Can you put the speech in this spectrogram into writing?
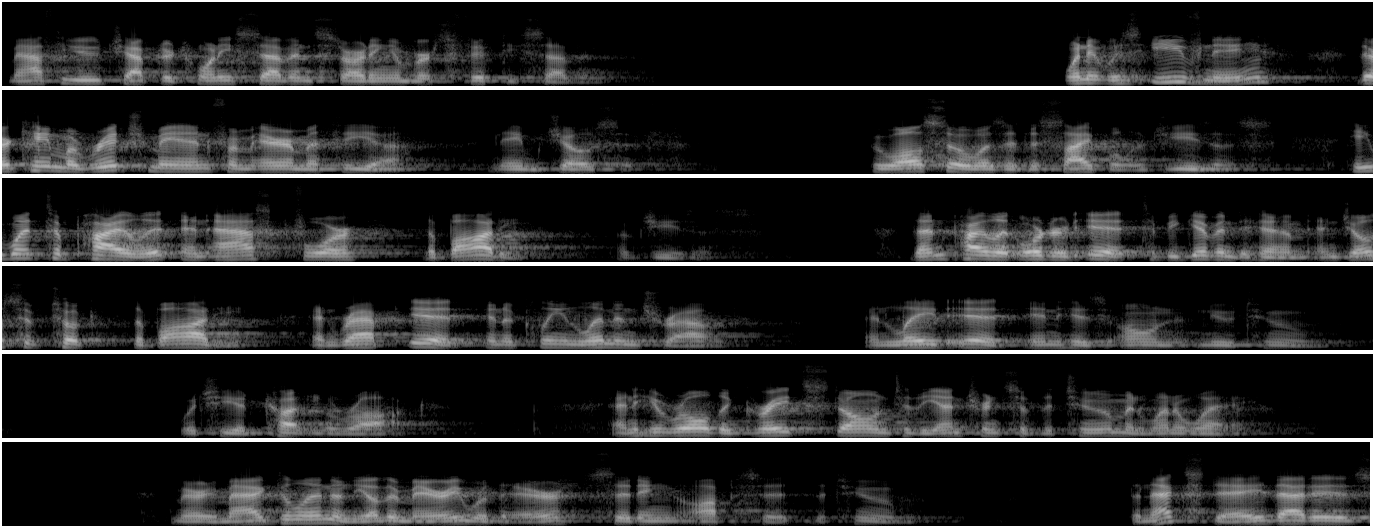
Matthew chapter 27, starting in verse 57. When it was evening, there came a rich man from Arimathea named Joseph, who also was a disciple of Jesus. He went to Pilate and asked for the body of Jesus. Then Pilate ordered it to be given to him, and Joseph took the body and wrapped it in a clean linen shroud and laid it in his own new tomb, which he had cut in the rock. And he rolled a great stone to the entrance of the tomb and went away. Mary Magdalene and the other Mary were there, sitting opposite the tomb. The next day, that is,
